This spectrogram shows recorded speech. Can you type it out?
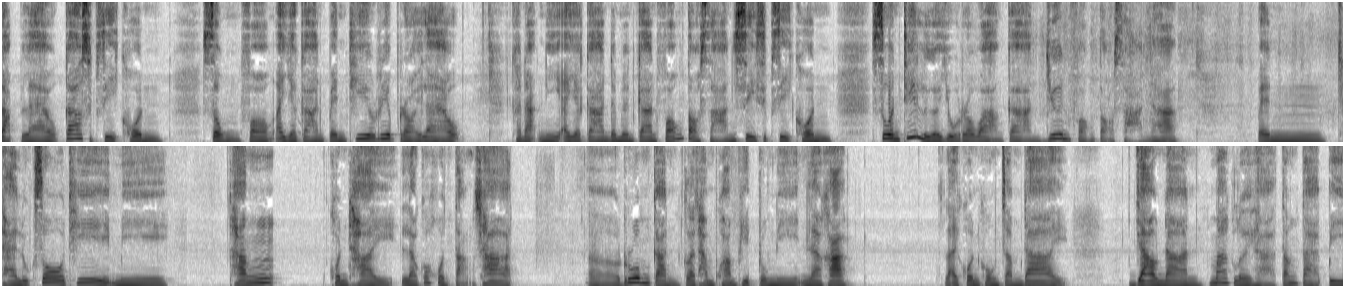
จับแล้ว 94 คน ส่งฟ้องอายการเป็นที่เรียบร้อยแล้ว ขณะนี้อายการดำเนินการฟ้องต่อศาล 44 คน ส่วนที่เหลืออยู่ระหว่างการยื่นฟ้องต่อศาลนะคะ เป็นแชร์ลูกโซ่ที่มีทั้งคนไทยแล้วก็คนต่างชาติร่วมกันกระทำความผิดตรงนี้นะคะ หลายคนคงจำได้ ยาวนานมากเลยค่ะ ตั้งแต่ปี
